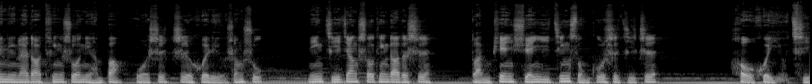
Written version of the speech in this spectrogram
迎您来到《听说你很棒》，我是智慧的有声书。您即将收听到的是短篇悬疑惊悚故事集之《后会有期》。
